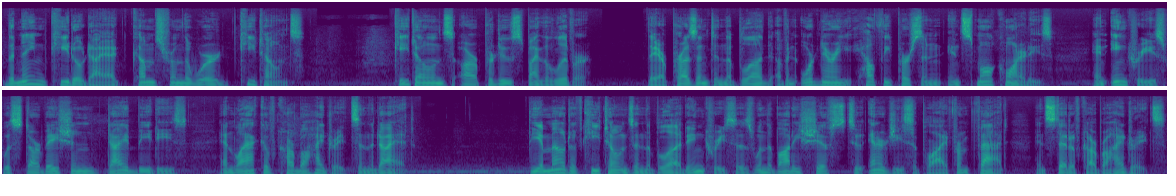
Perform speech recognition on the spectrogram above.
The name keto diet comes from the word ketones. Ketones are produced by the liver. They are present in the blood of an ordinary healthy person in small quantities and increase with starvation, diabetes, and lack of carbohydrates in the diet. The amount of ketones in the blood increases when the body shifts to energy supply from fat instead of carbohydrates.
